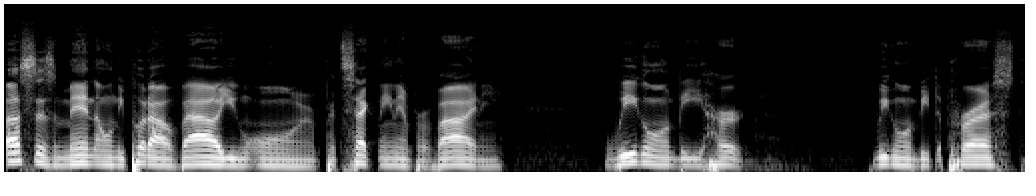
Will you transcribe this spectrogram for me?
us as men only put our value on protecting and providing, we going to be hurt. We going to be depressed,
